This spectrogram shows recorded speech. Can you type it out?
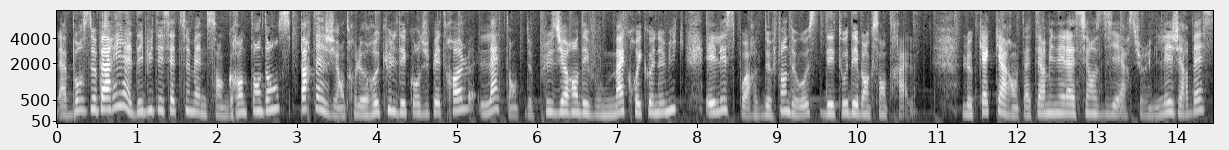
La bourse de Paris a débuté cette semaine sans grande tendance, partagée entre le recul des cours du pétrole, l'attente de plusieurs rendez-vous macroéconomiques et l'espoir de fin de hausse des taux des banques centrales. Le CAC 40 a terminé la séance d'hier sur une légère baisse,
